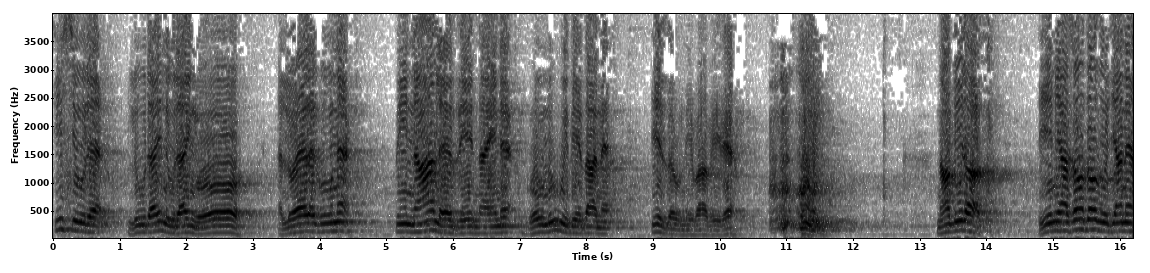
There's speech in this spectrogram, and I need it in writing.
ကြီးစုတဲ့လူတိုင်းလူတိုင်းကိုအလွယ်တကူနဲ့သိနာလည်စေနိုင်တဲ့ဂုဏ်လူဝိသေသနဲ့ပြည့်စုံနေပါပြီတဲ့နောက်ပြီးတော့ ဒီအမြတ်ဆုံးသုံးစုကျမ်းထဲ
